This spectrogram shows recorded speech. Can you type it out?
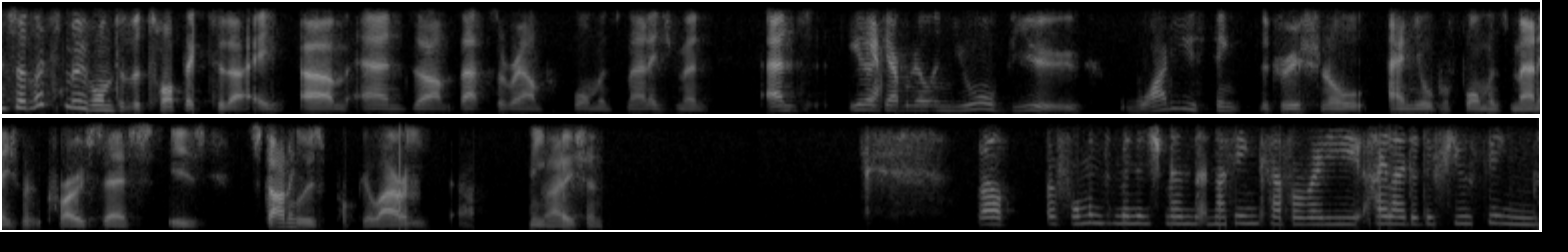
And so let's move on to the topic today, um, and um, that's around performance management. And you know, yeah. Gabriele, in your view, why do you think the traditional annual performance management process is starting to lose popularity uh, in innovation? Well, performance management, and I think I've already highlighted a few things.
